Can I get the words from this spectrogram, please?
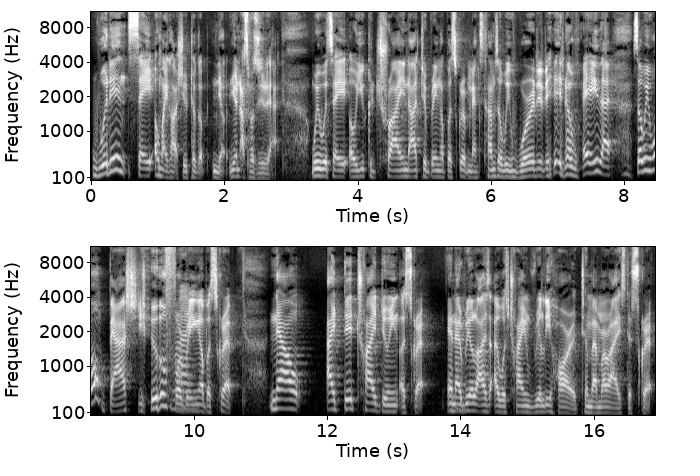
wouldn't say oh my gosh, you took up. Know, you're not supposed to do that. We would say, oh, you could try not to bring up a script next time. So we worded it in a way that, so we won't bash you for Right. bringing up a script. Now, I did try doing a script and I mm-hmm. realized I was trying really hard to memorize the script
